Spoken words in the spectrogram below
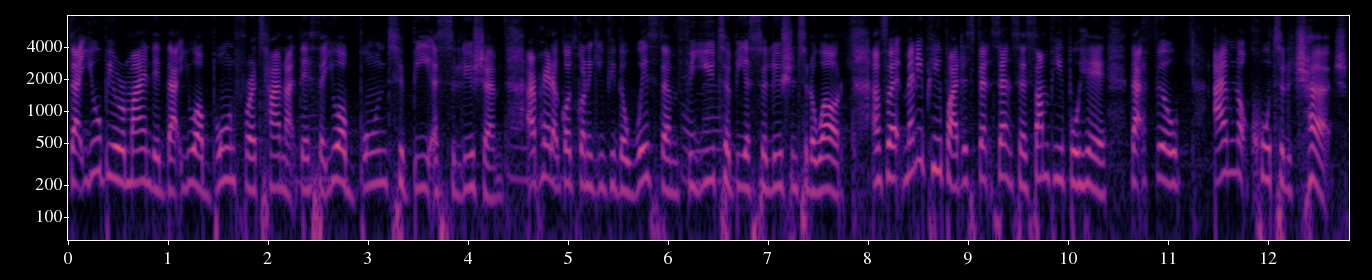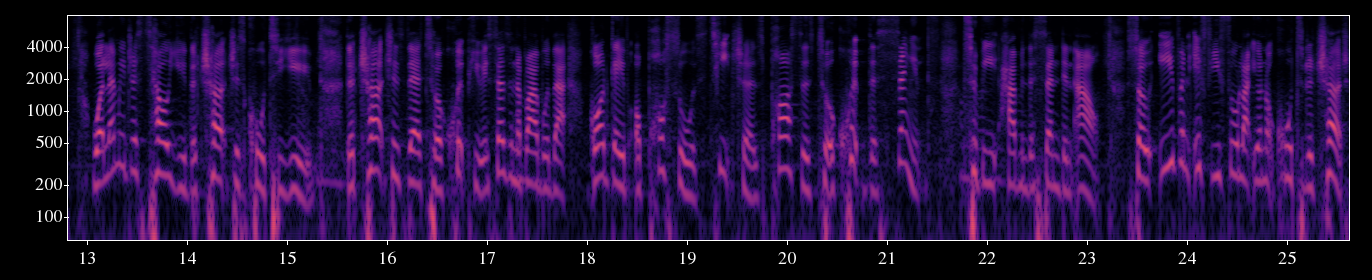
that you'll be reminded that you are born for a time like this, that you are born to be a solution. I pray that God's going to give you the wisdom for you to be a solution to the world. And for many people, I just sense there's some people here that feel, I'm not called to the church. Well, let me just tell you, the church is called to you. The church is there to equip you. It says in the Bible that God gave apostles, teachers, pastors to equip the saints to be having the sending out. So even if you feel like you're not called to the church,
